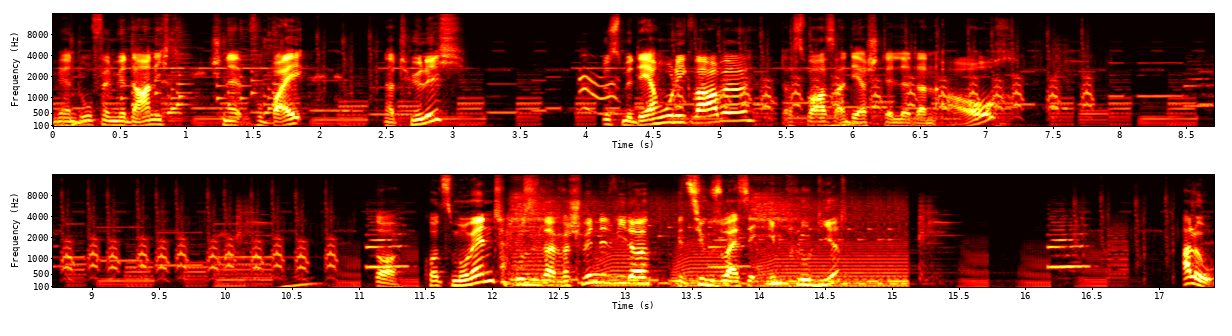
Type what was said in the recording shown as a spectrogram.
Wäre doof, wenn wir da nicht schnell vorbei Natürlich. Plus mit der Honigwabe. Das war es an der Stelle dann auch. So, kurzen Moment. Puzzleteil verschwindet wieder, beziehungsweise implodiert. Hallo.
